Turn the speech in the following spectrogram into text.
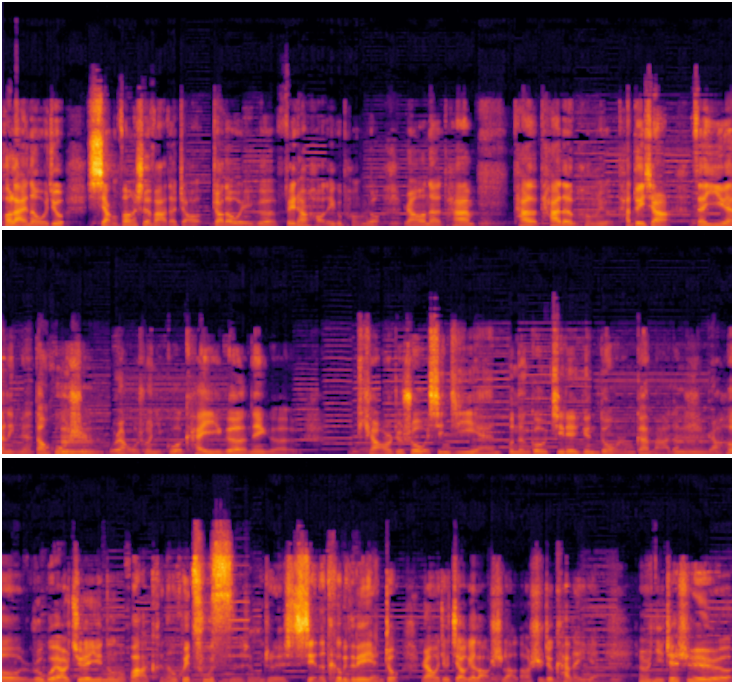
后来呢，我就想方设法的找找到我一个非常好的一个朋友，然后呢，他他他的朋友，他对象在医院里面当护士，嗯。我让我说你给我开一个那个条儿，就说我心肌炎不能够激烈运动什么干嘛的，嗯然后如果要是剧烈运动的话，可能会猝死什么之类，写的特别特别严重，然后我就交给老师了，老师就看了一眼，他说你这是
